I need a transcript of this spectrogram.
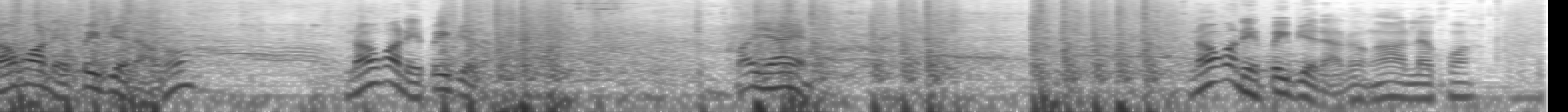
Nó có để phim gì nào đó. Nó có để phim gì nào. Mấy giây. နော်နောက်ကနေပိတ်ပြက်တာမရရင်နောက်ကနေပိတ်ပြက်တာတော့င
